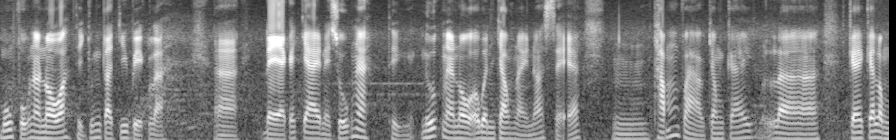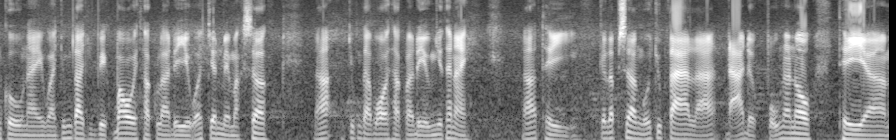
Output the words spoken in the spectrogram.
muốn phủ nano á, thì chúng ta chỉ việc là à, đè cái chai này xuống ha. Thì nước nano ở bên trong này nó sẽ um, thấm vào trong cái là cái cái lông cừu này và chúng ta chỉ việc bôi thật là đều ở trên bề mặt sơn. Đó chúng ta bôi thật là đều như thế này. Đó thì cái lớp sơn của chúng ta là đã được phủ nano. Thì uh,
